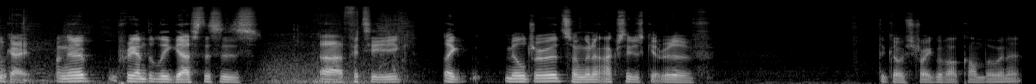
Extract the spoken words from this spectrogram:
Okay, I'm gonna preemptively guess this is uh, fatigue, like Mildruid, so I'm gonna actually just get rid of the Ghost Strike without combo in it.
